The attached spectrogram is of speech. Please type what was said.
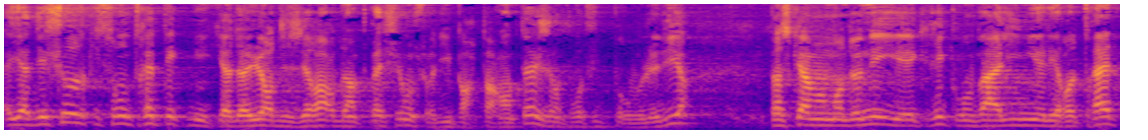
Et il y a des choses qui sont très techniques. Il y a d'ailleurs des erreurs d'impression, soit dit par parenthèse, j'en profite pour vous le dire, parce qu'à un moment donné, il est écrit qu'on va aligner les retraites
